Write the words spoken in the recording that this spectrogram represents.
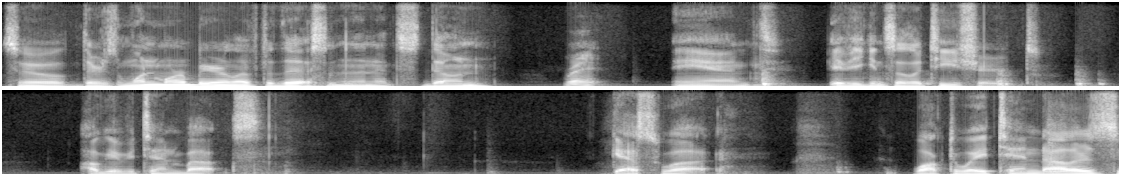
So there's one more beer left of this, and then it's done. Right. And if you can sell a T-shirt, I'll give you ten bucks. Guess what? Walked away ten dollars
